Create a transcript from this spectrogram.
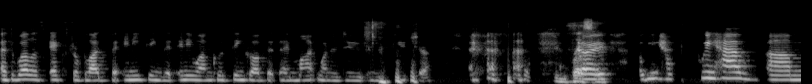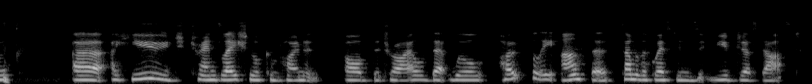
as well as extra blood for anything that anyone could think of that they might want to do in the future. so we have we have um, uh, a huge translational component of the trial that will hopefully answer some of the questions that you've just asked.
